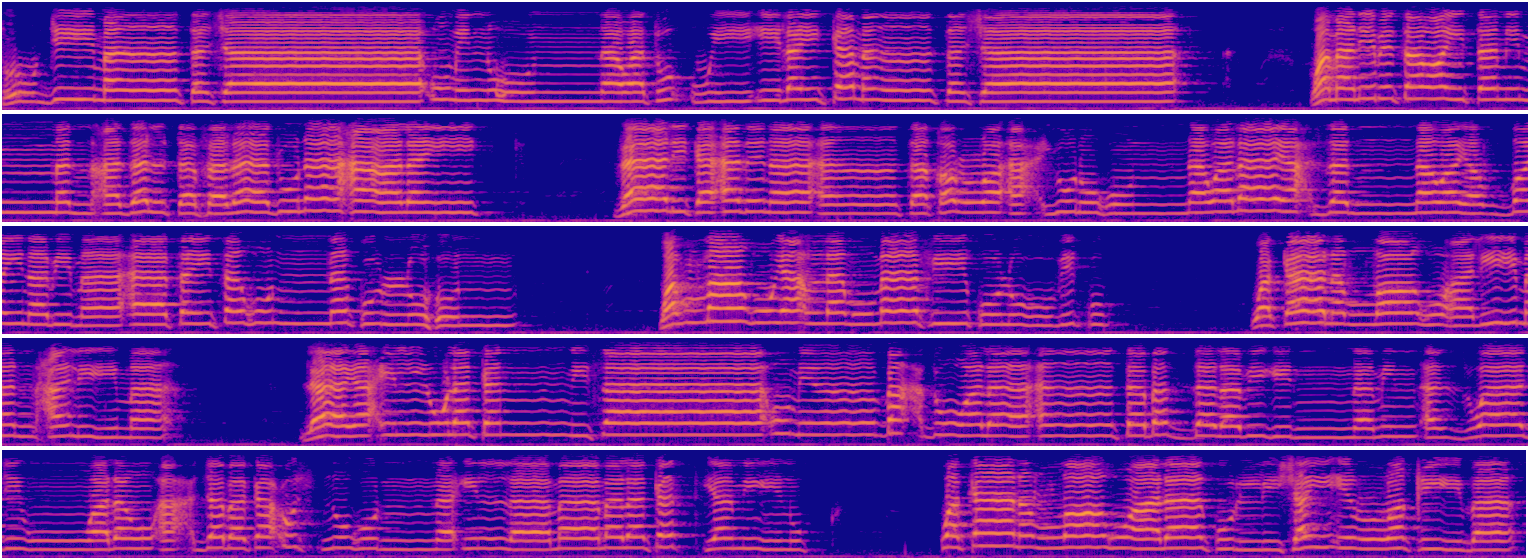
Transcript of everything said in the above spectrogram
تُرْجِي مَن تَشَاءُ مِنْهُنَّ وَتُؤْوِي إِلَيْكَ مَن تَشَاءُ وَمَنِ ابْتَغَيْتَ مِمَّنْ عَزَلْتَ فَلَا جُنَاحَ عَلَيْكَ ذَلِكَ أَدْنَى أَن تَقَرَّ أَعْيُنُهُنَّ وَلَا يَحْزَنَّ وَيَرْضَيْنَ بِمَا آتَيْتَهُنَّ كُلُّهُنَّ وَاللَّهُ يَعْلَمُ مَا فِي قُلُوبِكُمْ وَكَانَ اللَّهُ عَلِيمًا حَلِيمًا لَا يَحِلُّ لَكَ النِّسَاءُ مِن بَعْدُ وَلَا أَن تَبَدَّلَ بِهِنَّ مِنْ أَزْوَاجٍ وَلَوْ أَعْجَبَكَ حُسْنُهُنَّ إِلَّا مَا مَلَكَتْ يَمِينُكَ. وَكَانَ اللَّهُ عَلَى كُلِّ شَيْءٍ رَقِيبًا.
